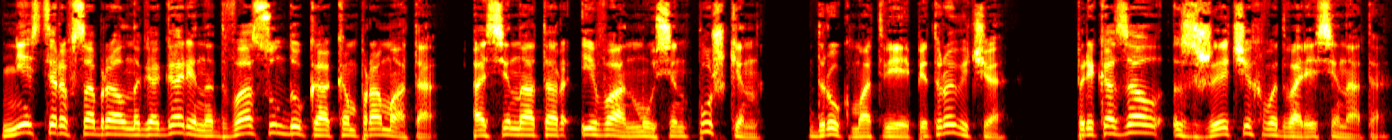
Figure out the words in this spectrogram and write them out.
Нестеров собрал на Гагарина два сундука компромата, а сенатор Иван Мусин-Пушкин друг Матвея Петровича, приказал сжечь их во дворе Сената.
